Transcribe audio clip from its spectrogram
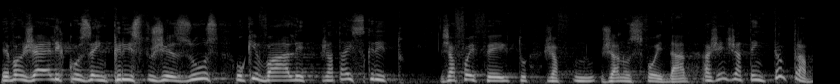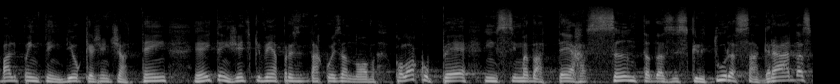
evangélicos em Cristo Jesus, o que vale já está escrito, já foi feito, já, já nos foi dado. A gente já tem tanto trabalho para entender o que a gente já tem, e aí tem gente que vem apresentar coisa nova. Coloca o pé em cima da terra santa das Escrituras sagradas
